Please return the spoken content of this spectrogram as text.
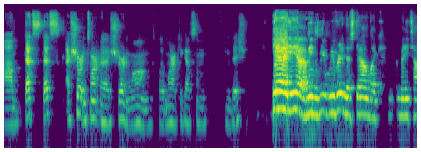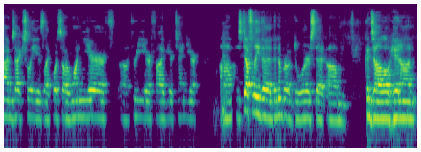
Um, that's that's a short and tor- uh, short and long. But Mark, you got some, some dish? Yeah, yeah, yeah. I mean, we we've written this down like many times. Actually, is like what's our one year, uh, three year, five year, ten year. Um, it's definitely the the number of doors that um, Gonzalo hit on,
